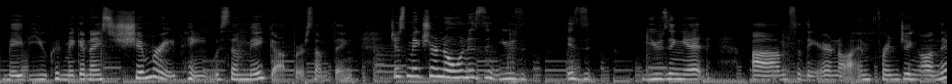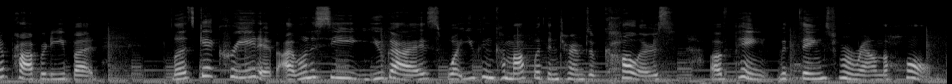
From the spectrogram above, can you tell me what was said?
Maybe you could make a nice shimmery paint with some makeup or something. Just make sure no one isn't use, is using it um, so that you're not infringing on their property. But let's get creative. I want to see you guys what you can come up with in terms of colors of paint with things from around the home.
